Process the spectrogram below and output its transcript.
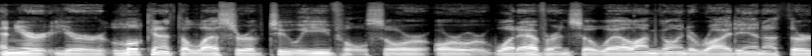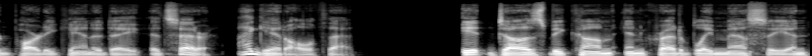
and you're you're looking at the lesser of two evils, or or whatever, and so, well, I'm going to write in a third party candidate, etc. I get all of that. It does become incredibly messy, and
